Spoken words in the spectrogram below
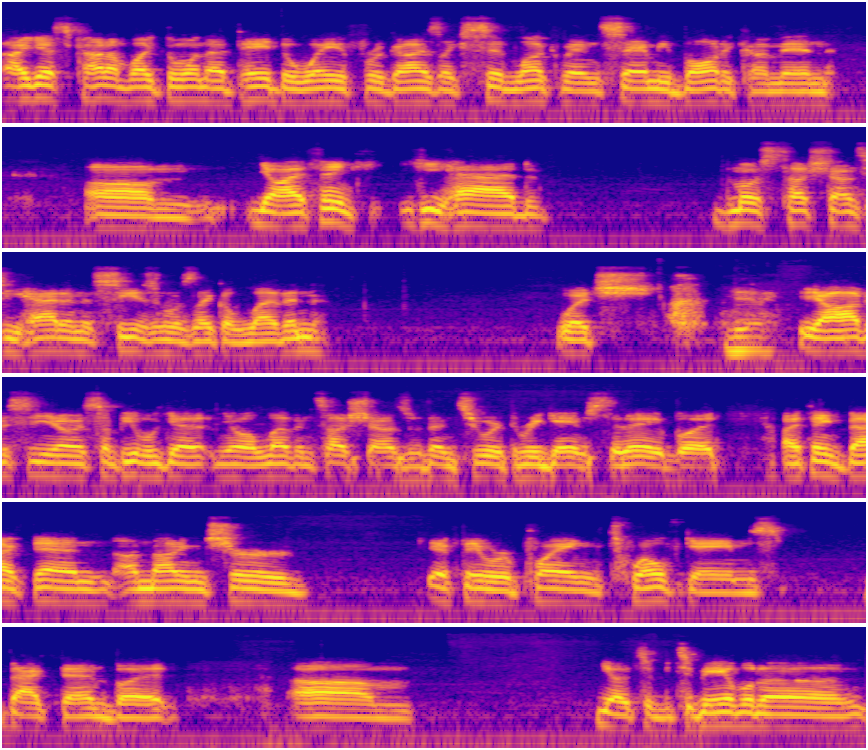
I guess, kind of like the one that paved the way for guys like Sid Luckman and Sammy Baugh to come in. Um, you know, I think he had the most touchdowns he had in the season was like 11 which yeah. obviously, you know, some people get, you know, 11 touchdowns within two or three games today. But I think back then, I'm not even sure if they were playing 12 games back then. But Um, you know, to to be able to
